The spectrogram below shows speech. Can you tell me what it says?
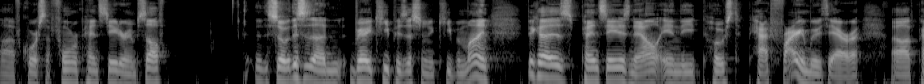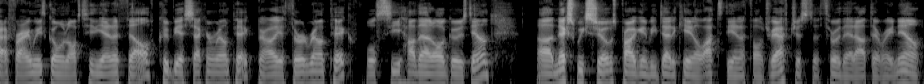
uh, of course, a former Penn Stater himself. So this is a very key position to keep in mind because Penn State is now in the post Pat Freiermuth era. Uh, Pat Freiermuth going off to the NFL could be a second round pick, probably a third round pick. We'll see how that all goes down. Uh, next week's show is probably going to be dedicated a lot to the NFL draft, just to throw that out there right now.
